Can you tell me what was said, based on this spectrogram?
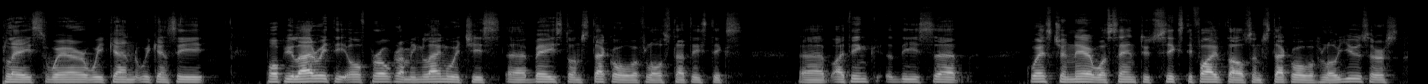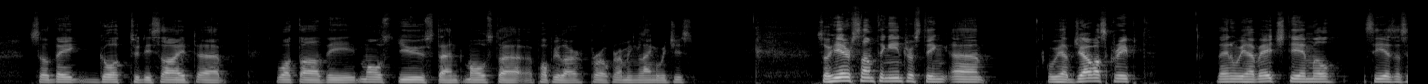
place where we can we can see popularity of programming languages uh, based on Stack Overflow statistics. Uh, I think this uh, questionnaire was sent to 65,000 Stack Overflow users, so they got to decide uh, what are the most used and most uh, popular programming languages. So here's something interesting. Uh, we have JavaScript, then we have HTML, CSS,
